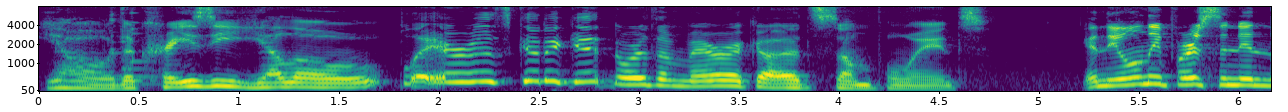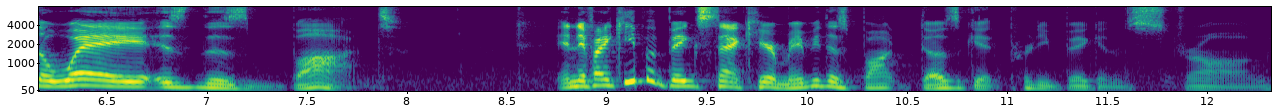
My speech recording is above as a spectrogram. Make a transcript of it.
Yo, the crazy yellow player is gonna get North America at some point. And the only person in the way is this bot. And if I keep a big stack here, maybe this bot does get pretty big and strong.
